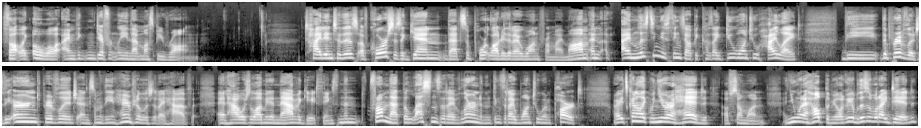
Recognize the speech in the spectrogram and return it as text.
thought like, oh, well, I'm thinking differently and that must be wrong. Tied into this, of course, is again that support lottery that I won from my mom. And I'm listing these things out because I do want to highlight the the privilege, the earned privilege, and some of the inherent privilege that I have, and how it's allowed me to navigate things. And then from that, the lessons that I've learned and the things that I want to impart. Right? It's kind of like when you're ahead of someone and you want to help them. You're like, okay, well, this is what I did,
